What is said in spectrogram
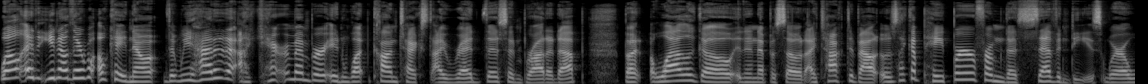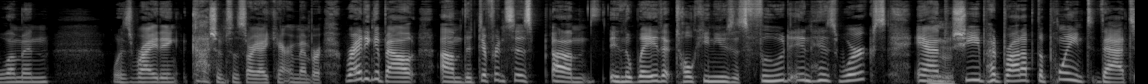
Well, and you know, there. Were, okay, now that we had it, I can't remember in what context I read this and brought it up, but a while ago in an episode, I talked about it was like a paper from the '70s where a woman was writing. Gosh, I'm so sorry, I can't remember. Writing about um, the differences um, in the way that Tolkien uses food in his works, and she had brought up the point that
